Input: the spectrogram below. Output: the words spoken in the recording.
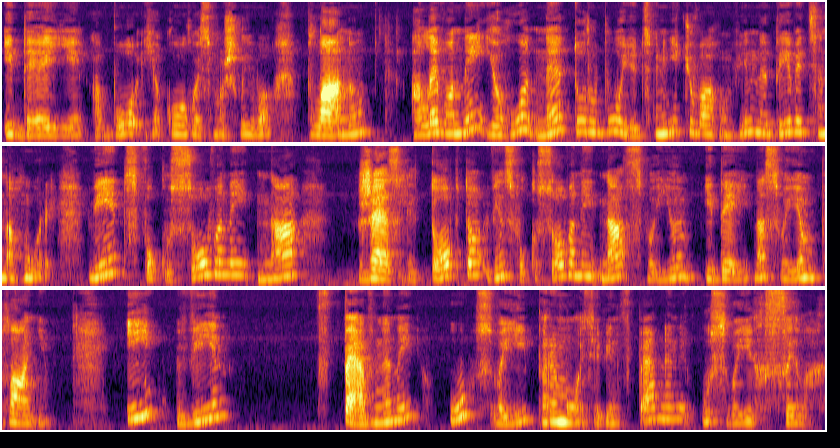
ідеї або якогось, можливо, плану, але вони його не турбують. Зверніть увагу, він не дивиться на гори. Він сфокусований на жезлі, тобто він сфокусований на своїй ідеї, на своєму плані. І він впевнений у своїй перемозі, він впевнений у своїх силах.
